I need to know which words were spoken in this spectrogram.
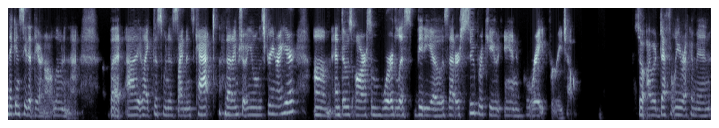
they can see that they are not alone in that but I like this one is Simon's cat that I'm showing you on the screen right here. Um, and those are some wordless videos that are super cute and great for retell. So I would definitely recommend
